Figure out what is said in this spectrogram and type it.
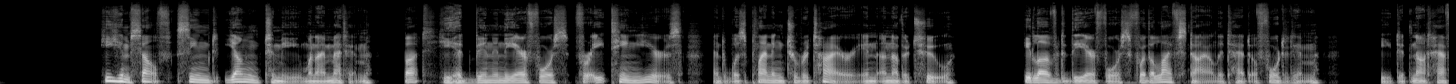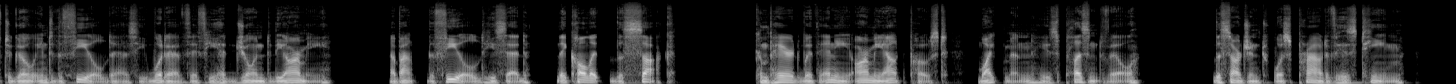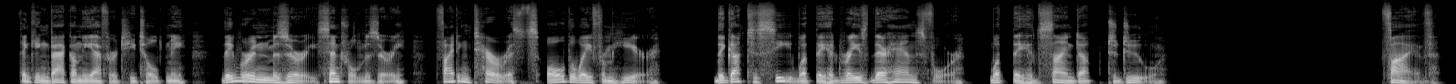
He himself seemed young to me when I met him, but he had been in the Air Force for 18 years and was planning to retire in another two. He loved the Air Force for the lifestyle it had afforded him he did not have to go into the field as he would have if he had joined the army. About the field, he said, they call it the suck. Compared with any army outpost, Whiteman is Pleasantville. The sergeant was proud of his team. Thinking back on the effort, he told me, they were in Missouri, central Missouri, fighting terrorists all the way from here. They got to see what they had raised their hands for, what they had signed up to do. 5.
